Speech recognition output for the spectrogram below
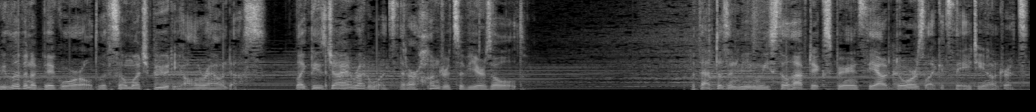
We live in a big world with so much beauty all around us, like these giant redwoods that are hundreds of years old. But that doesn't mean we still have to experience the outdoors like it's the 1800s.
